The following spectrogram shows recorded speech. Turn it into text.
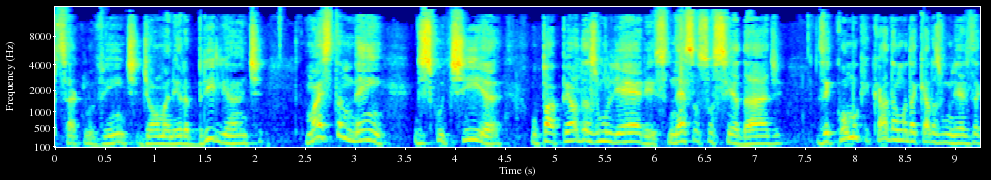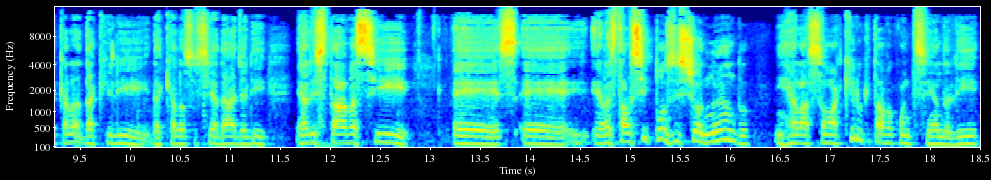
século XX, de uma maneira brilhante, mas também discutia o papel das mulheres nessa sociedade dizer como que cada uma daquelas mulheres daquela, daquele, daquela sociedade ali, ela estava se é, é, ela estava se posicionando em relação àquilo que estava acontecendo ali.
